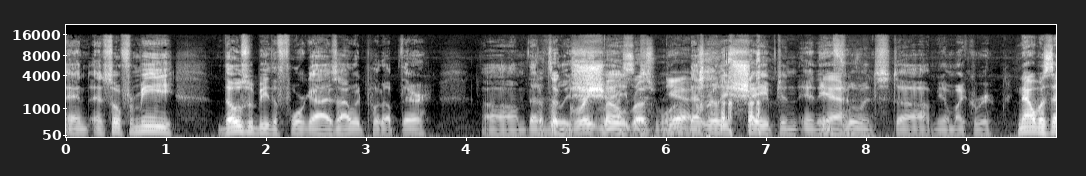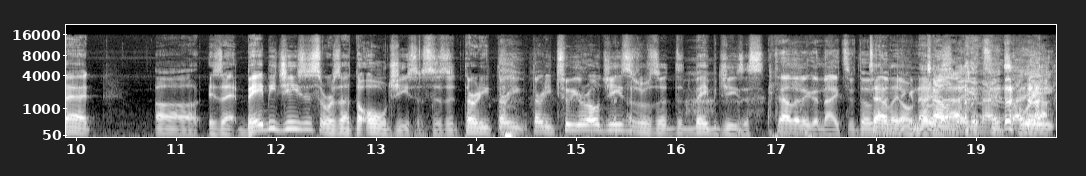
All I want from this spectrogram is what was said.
and and so for me, those would be the four guys I would put up there. Um, that That's have a really great shaped, Yeah. that really shaped and, and Yeah. influenced uh, you know my career. Now, was that uh, is that baby Jesus or is that the old Jesus? Is it 30, 30 32 year old Jesus or is it the baby Jesus? Talladega Nights. If those Talladega that don't know Nights. that, Talladega it's a Nights, I- great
